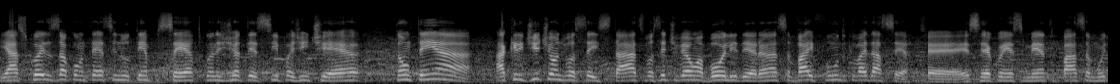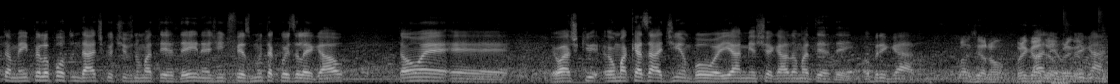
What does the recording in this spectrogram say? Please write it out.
E as coisas acontecem no tempo certo, quando a gente antecipa, a gente erra. Então tenha, acredite onde você está, se você tiver uma boa liderança, vai fundo que vai dar certo. É, esse reconhecimento passa muito também pela oportunidade que eu tive no Mater Day, né? A gente fez muita coisa legal. Então, é, é, eu acho que é uma casadinha boa aí a minha chegada ao Mater Day. Obrigado. Prazerão. Obrigado. Valeu, obrigado.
